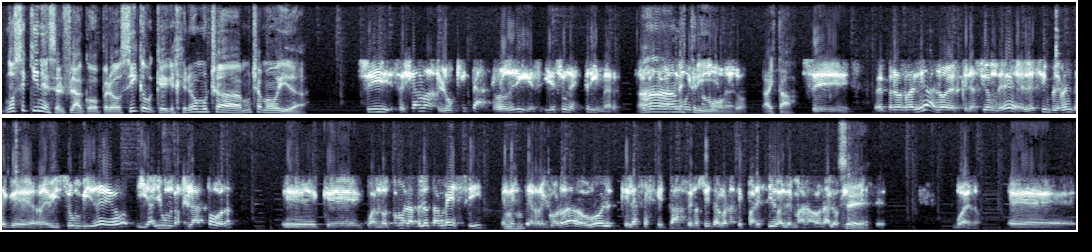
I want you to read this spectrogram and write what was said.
no sé quién es el flaco, pero sí que, generó mucha, mucha movida. Sí, se llama Luquita Rodríguez y es un streamer. Ah, un streamer. Ahí está. Sí, eh, pero en realidad no es creación de él, es simplemente que revisó un video y hay un relator eh, que cuando toma la pelota Messi, en este recordado gol que le hace a Getafe, no sé si te acordás que es parecido al de Maradona a los sí. Bueno, eh,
